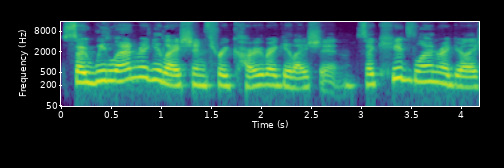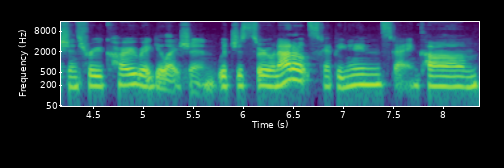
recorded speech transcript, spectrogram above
So we learn regulation through co-regulation. So kids learn regulation through co-regulation, which is through an adult stepping in, staying calm,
